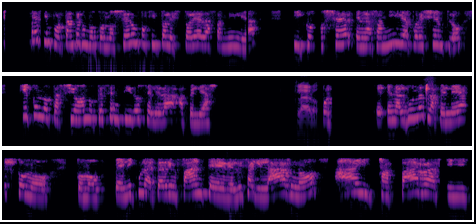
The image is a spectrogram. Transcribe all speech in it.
es importante como conocer un poquito la historia de la familia y conocer en la familia, por ejemplo, qué connotación o qué sentido se le da a pelear. Claro. Porque en algunas la pelea es como como película de Pedro Infante, de Luis Aguilar, ¿no? Ay, chaparras y,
